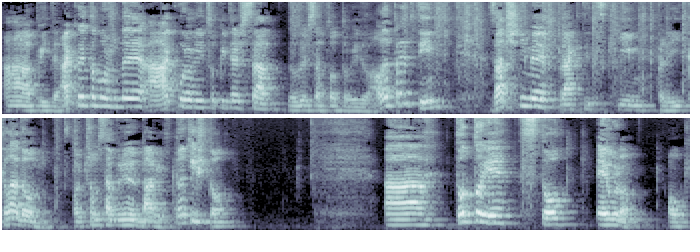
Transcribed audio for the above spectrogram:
a, pýtať. Ako je to možné a akú rovnicu pýtaš sa, dozvieš sa v tomto videu. Ale predtým začneme praktickým príkladom, o čom sa budeme baviť. Totižto, a toto je 100 eur. OK?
